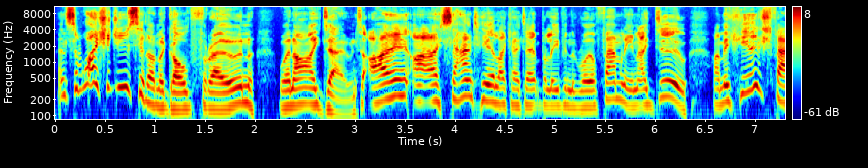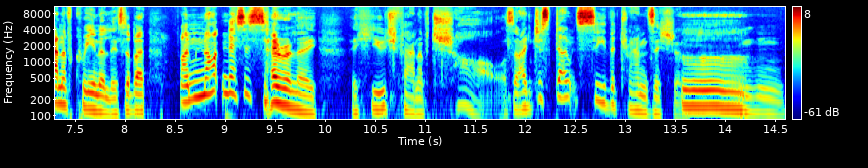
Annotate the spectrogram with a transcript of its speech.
And so why should you sit on a gold throne when I don't? I, I sound here like I don't believe in the royal family, and I do. I'm a huge fan of Queen Elizabeth. I'm not necessarily a huge fan of Charles, and I just don't see the transition. Mhm.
